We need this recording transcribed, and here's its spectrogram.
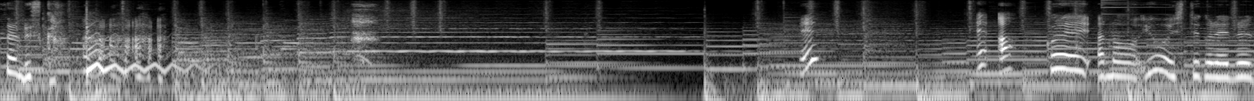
意図でこれ入れたんですか？え？えあこれあの用意してくれる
